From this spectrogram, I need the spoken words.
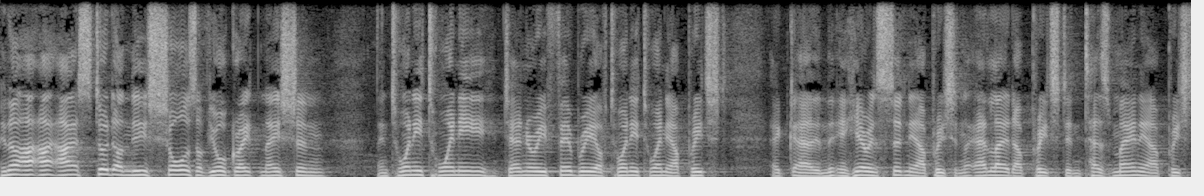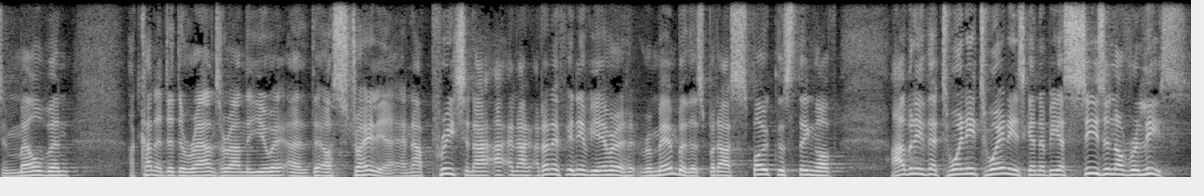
you know, I, I stood on these shores of your great nation in 2020, January, February of 2020. I preached uh, here in Sydney, I preached in Adelaide, I preached in Tasmania, I preached in Melbourne. I kind of did the rounds around the, US, uh, the Australia, and I preached, and I, and I, I don't know if any of you ever remember this, but I spoke this thing of, I believe that 2020 is going to be a season of release.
